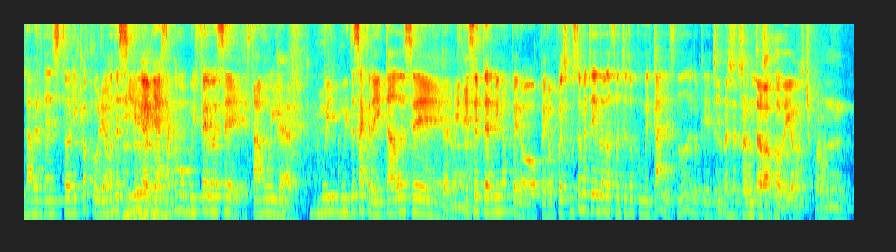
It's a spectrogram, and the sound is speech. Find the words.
la verdad histórica, podríamos decir, ya está como muy feo ese, está muy, muy, muy desacreditado ese Término. ese término, pero, pero pues justamente yendo a las fuentes documentales, ¿no? De lo que, de Sí, lo pues que ese fue un trabajo, digamos, hecho por un-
